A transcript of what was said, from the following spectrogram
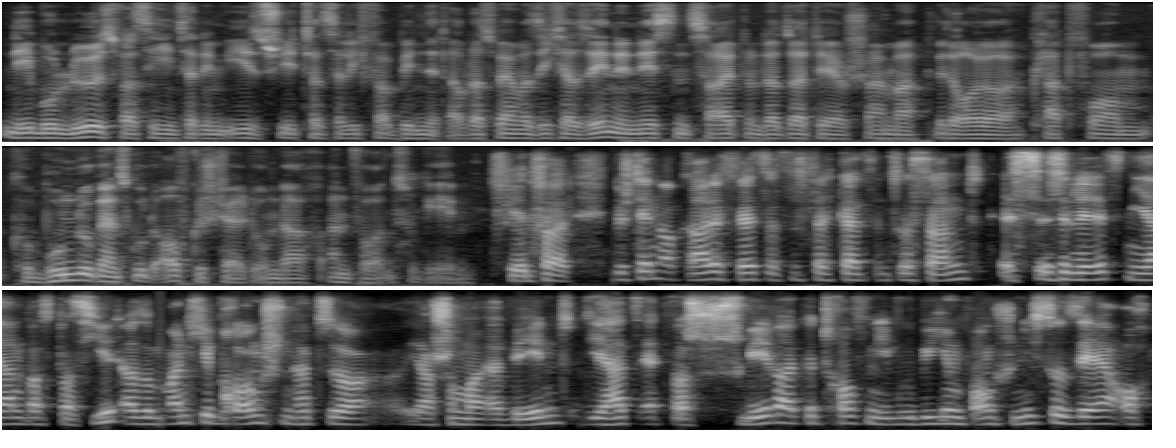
nebulös, was sich hinter dem ESG tatsächlich verbindet. Aber das werden wir sicher sehen in der nächsten Zeit und da seid ihr ja scheinbar mit eurer Plattform Kobundo ganz gut aufgestellt, um da auch Antworten zu geben. Auf jeden Fall. Wir stellen auch gerade fest, das ist vielleicht ganz interessant. Es ist in den letzten Jahren was passiert. Also manche Branchen Branchen, hat sie ja schon mal erwähnt, die hat es etwas schwerer getroffen, die Immobilienbranche nicht so sehr. Auch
